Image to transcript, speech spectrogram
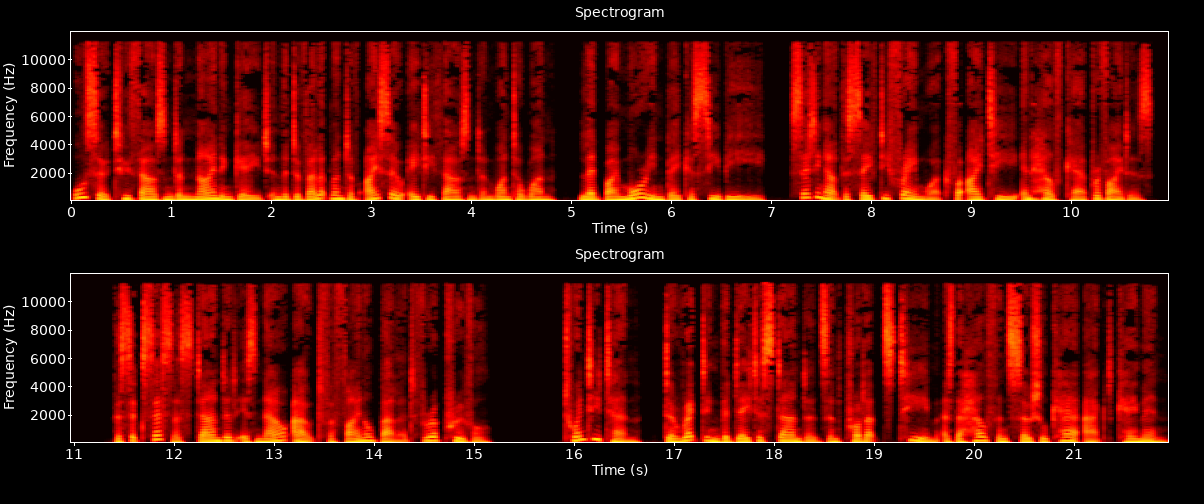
Also 2009 engage in the development of ISO 80001 to 1, led by Maureen Baker CBE, setting out the safety framework for IT in healthcare providers. The successor standard is now out for final ballot for approval. 2010 Directing the Data Standards and Products team as the Health and Social Care Act came in.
